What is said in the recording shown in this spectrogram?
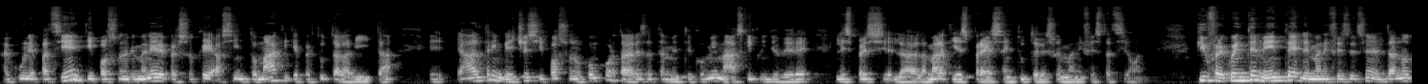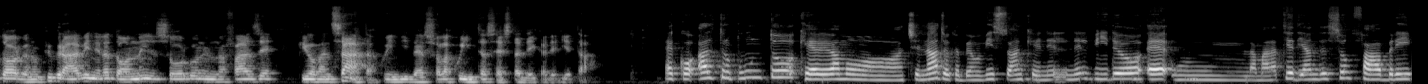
alcune pazienti possono rimanere pressoché asintomatiche per tutta la vita e altre invece si possono comportare esattamente come i maschi, quindi avere la, la malattia espressa in tutte le sue manifestazioni. Più frequentemente le manifestazioni del danno d'organo più gravi nella donna insorgono in una fase più avanzata, quindi verso la quinta, sesta decade di età. Ecco, altro punto che avevamo accennato e che abbiamo visto anche nel, nel video è un, la malattia di Anderson-Fabri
